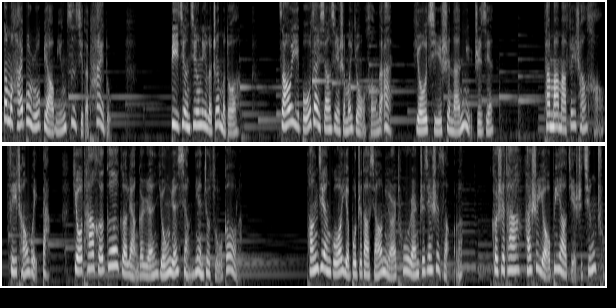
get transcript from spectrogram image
那么还不如表明自己的态度。毕竟经历了这么多，早已不再相信什么永恒的爱，尤其是男女之间。他妈妈非常好，非常伟大。有他和哥哥两个人永远想念就足够了。唐建国也不知道小女儿突然之间是怎么了，可是他还是有必要解释清楚。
